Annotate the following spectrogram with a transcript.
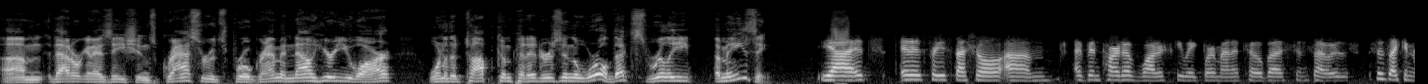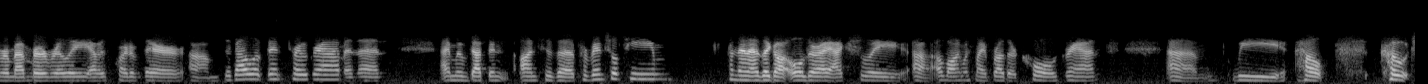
um, that organization's grassroots program, and now here you are, one of the top competitors in the world. That's really amazing. Yeah, it's it is pretty special. Um, I've been part of Water Ski Wakeboard Manitoba since I was since I can remember. Really, I was part of their um, development program, and then I moved up in onto the provincial team. And then as I got older, I actually, uh, along with my brother Cole Grant, um, we helped coach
